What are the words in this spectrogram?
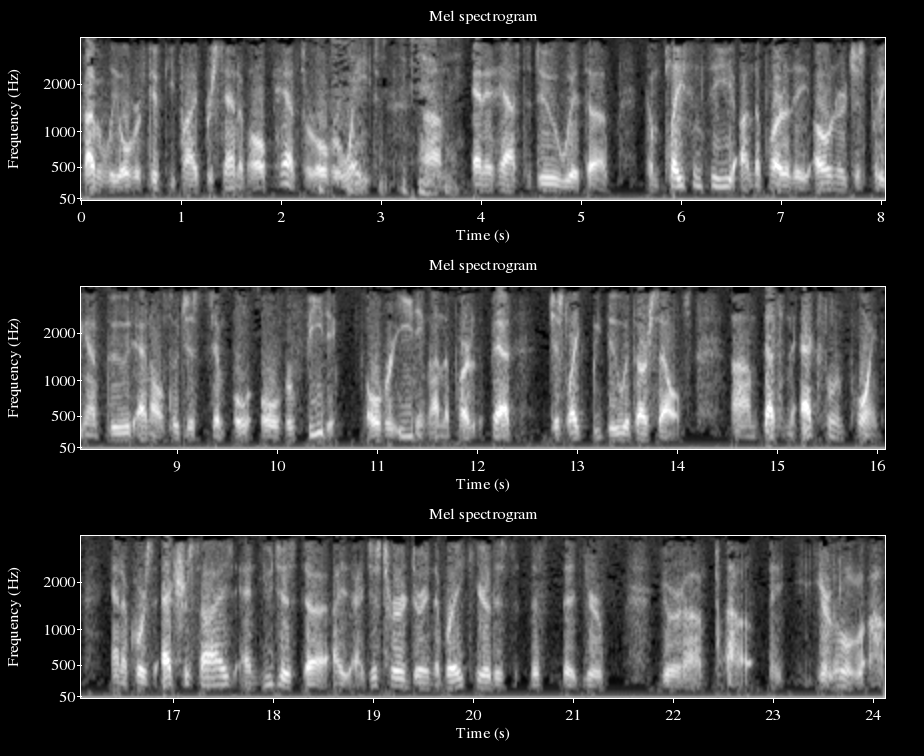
probably over 55% of all pets are overweight. Exactly. exactly. Um, and it has to do with, uh, complacency on the part of the owner just putting out food and also just simple overfeeding, overeating on the part of the pet, just like we do with ourselves. Um, that's an excellent point. And of course, exercise. And you just, uh, I, I just heard during the break here this, this, that your, your, uh, uh, your little uh,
